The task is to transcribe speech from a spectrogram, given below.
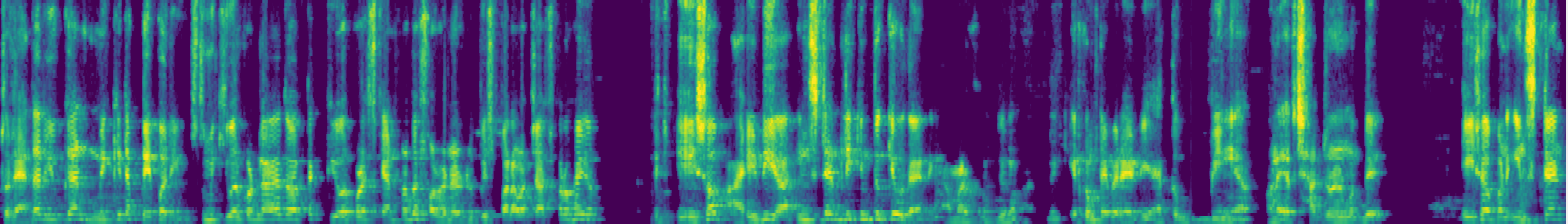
তো rather you can make it a paper use তুমি কিউআর কোড লাগাই দাও একটা কিউআর কোডে স্ক্যান করবে four hundred rupees per hour charge করা হয়ে গেল। এইসব আইডিয়া ইনস্ট্যান্টলি কিন্তু কেউ দেয়নি আমার এখন মনে হয়। এরকম টাইপের আইডিয়া এত বিং মানে এর সাতজনের মধ্যে। এইসব মানে ইনস্ট্যান্ট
